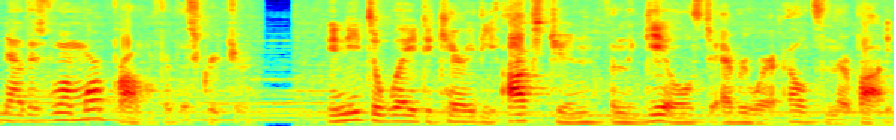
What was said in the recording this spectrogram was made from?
Now there's one more problem for this creature. It needs a way to carry the oxygen from the gills to everywhere else in their body.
